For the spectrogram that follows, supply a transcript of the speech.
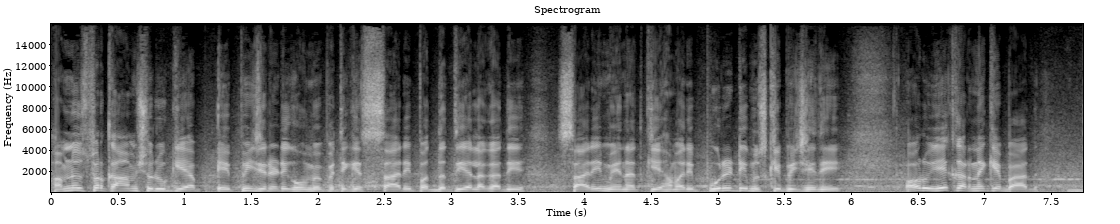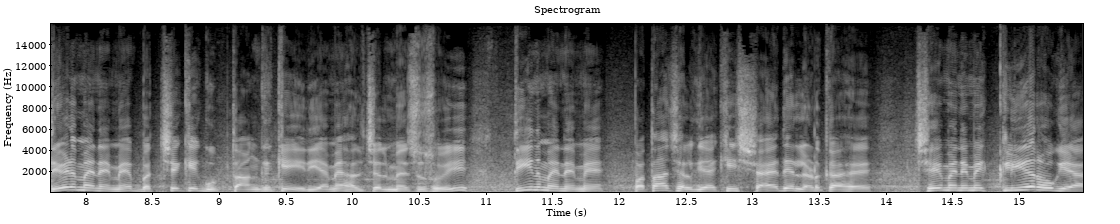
हमने उस पर काम शुरू किया। एपी जेनेटिक होम्योपैथी की सारी पद्धतियाँ लगा दी, सारी मेहनत की, हमारी पूरी टीम उसके पीछे थी। और ये करने के बाद डेढ़ महीने में बच्चे के गुप्तांग के एरिया में हलचल महसूस हुई। तीन महीने में पता चल गया कि शायद ये लड़का है। छः महीने में क्लियर हो गया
